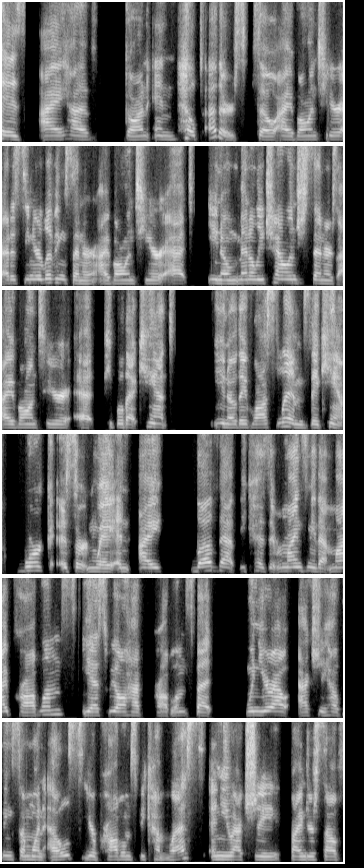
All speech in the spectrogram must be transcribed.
is I have gone and helped others. So I volunteer at a senior living center. I volunteer at, you know, mentally challenged centers. I volunteer at people that can't, you know, they've lost limbs, they can't work a certain way. And I love that because it reminds me that my problems, yes, we all have problems, but when you're out actually helping someone else, your problems become less and you actually find yourself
